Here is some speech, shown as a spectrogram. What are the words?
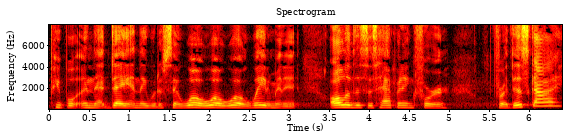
people in that day and they would have said, "Whoa, whoa, whoa, wait a minute. All of this is happening for for this guy?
